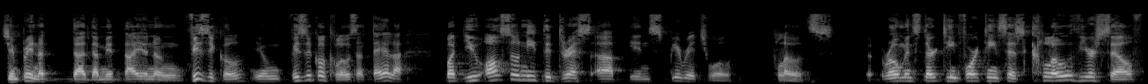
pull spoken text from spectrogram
Siyempre, nagdadamit tayo ng physical, yung physical clothes, ng tela, but you also need to dress up in spiritual clothes. Romans 13, 14 says, clothe yourself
